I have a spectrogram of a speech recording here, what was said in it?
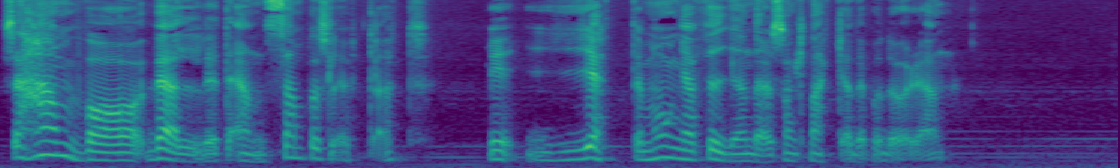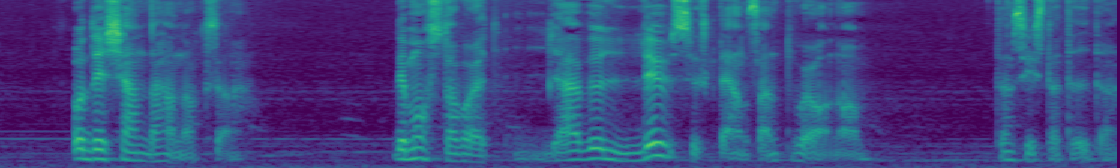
Så han var väldigt ensam på slutet med jättemånga fiender som knackade på dörren. Och det kände han också. Det måste ha varit djävulusiskt ensamt för honom den sista tiden.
